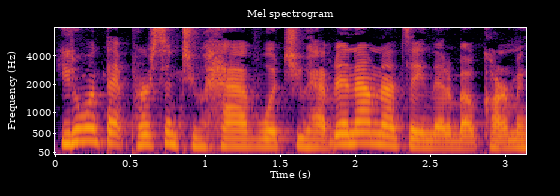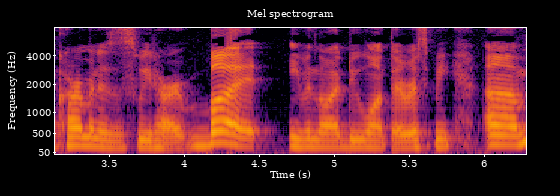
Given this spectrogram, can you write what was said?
you don't want that person to have what you have and i'm not saying that about carmen carmen is a sweetheart but even though i do want that recipe um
